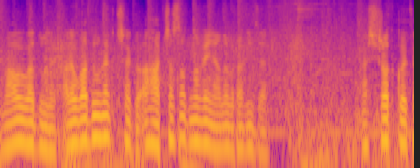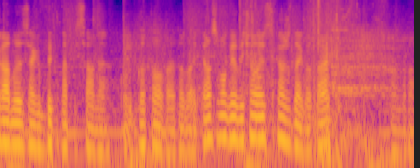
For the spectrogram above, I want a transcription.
mały ładunek. Ale ładunek czego? Aha, czas odnowienia, dobra, widzę. Na środku ekranu jest jak byk napisane. Gotowe, dobra. I teraz mogę wyciągnąć z każdego, tak? Dobra.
